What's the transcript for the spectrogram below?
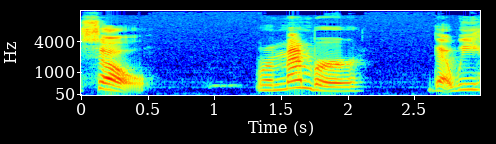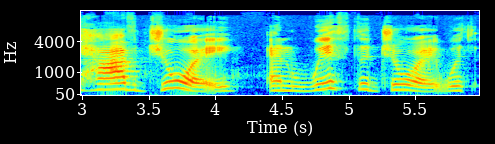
so remember that we have joy and with the joy with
